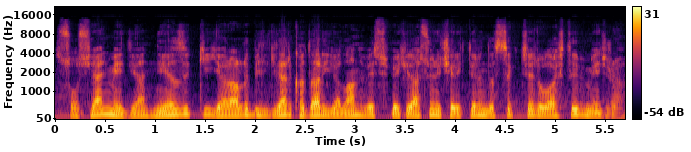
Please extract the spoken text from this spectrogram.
Sosyal medya ne yazık ki yararlı bilgiler kadar yalan ve spekülasyon içeriklerin de sıkça dolaştığı bir mecra.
